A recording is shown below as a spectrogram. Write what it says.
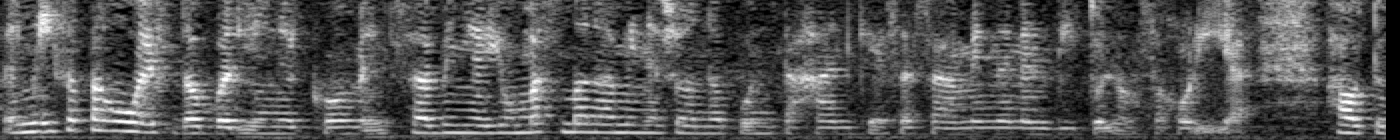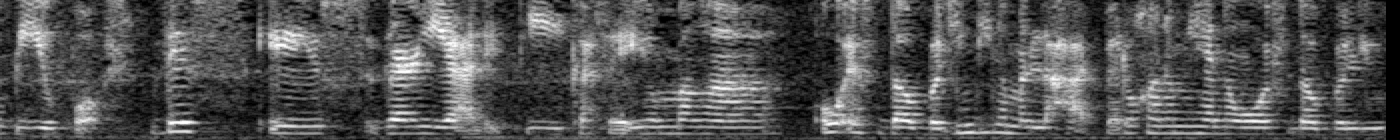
And may isa pang OFW yung nag-comment. Sabi niya, yung mas marami na siyang napuntahan kesa sa amin na nandito lang sa Korea. How to be you po. This is the reality. Kasi yung mga OFW, hindi naman lahat, pero kanamihan ng OFW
